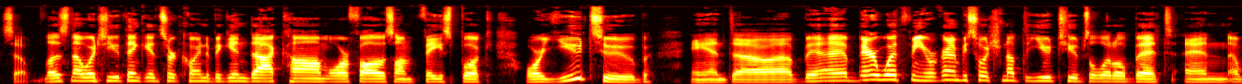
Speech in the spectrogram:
So let us know what you think. InsertCoinToBegin.com or follow us on Facebook or YouTube. And uh, bear with me. We're going to be switching up the YouTubes a little bit. And uh,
